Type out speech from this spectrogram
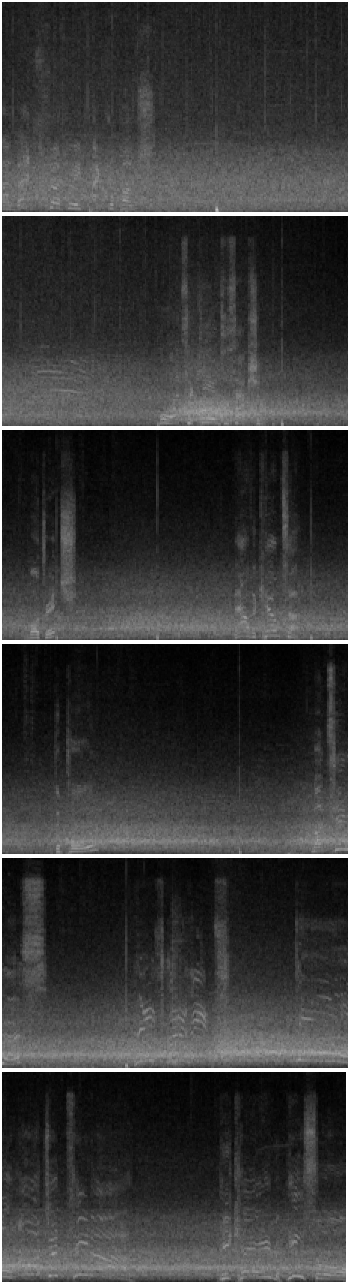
And that certainly packed a punch. Oh, that's a key interception. Modric. Now the counter. De Paul. Martinez. He's had it! Goal! Argentina! He came, he saw,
